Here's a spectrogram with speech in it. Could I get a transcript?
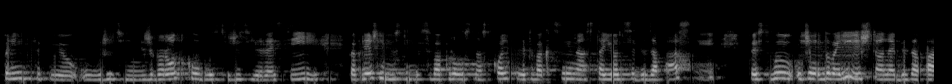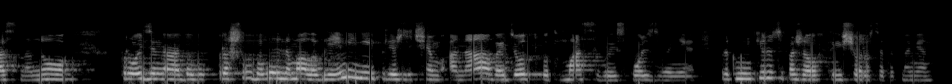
в принципе, у жителей Нижегородской области, жителей России по-прежнему остается вопрос, насколько эта вакцина остается безопасной. То есть вы уже говорили, что она безопасна, но пройдено, прошло довольно мало времени, прежде чем она войдет вот в массовое использование. Прокомментируйте, пожалуйста, еще раз этот момент.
